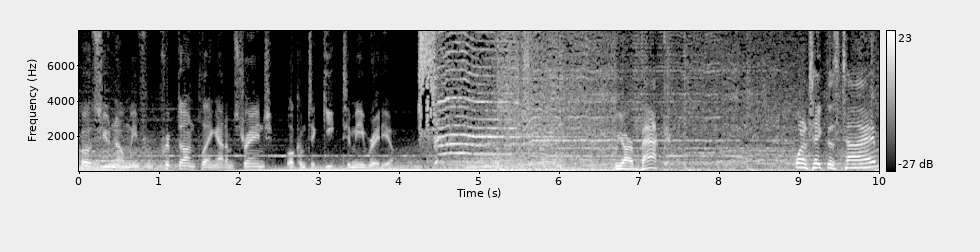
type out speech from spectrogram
Sipos. You know me from Krypton playing Adam Strange. Welcome to Geek to Me Radio. We are back. Want to take this time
